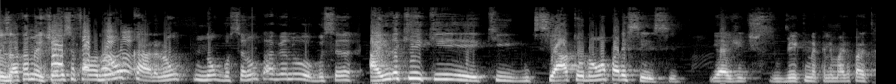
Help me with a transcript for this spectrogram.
exatamente. Aí você fala, não, cara, não, não, você não tá vendo. Você. Ainda que, que, que Seattle não aparecesse. E a gente vê que naquela imagem aparece.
